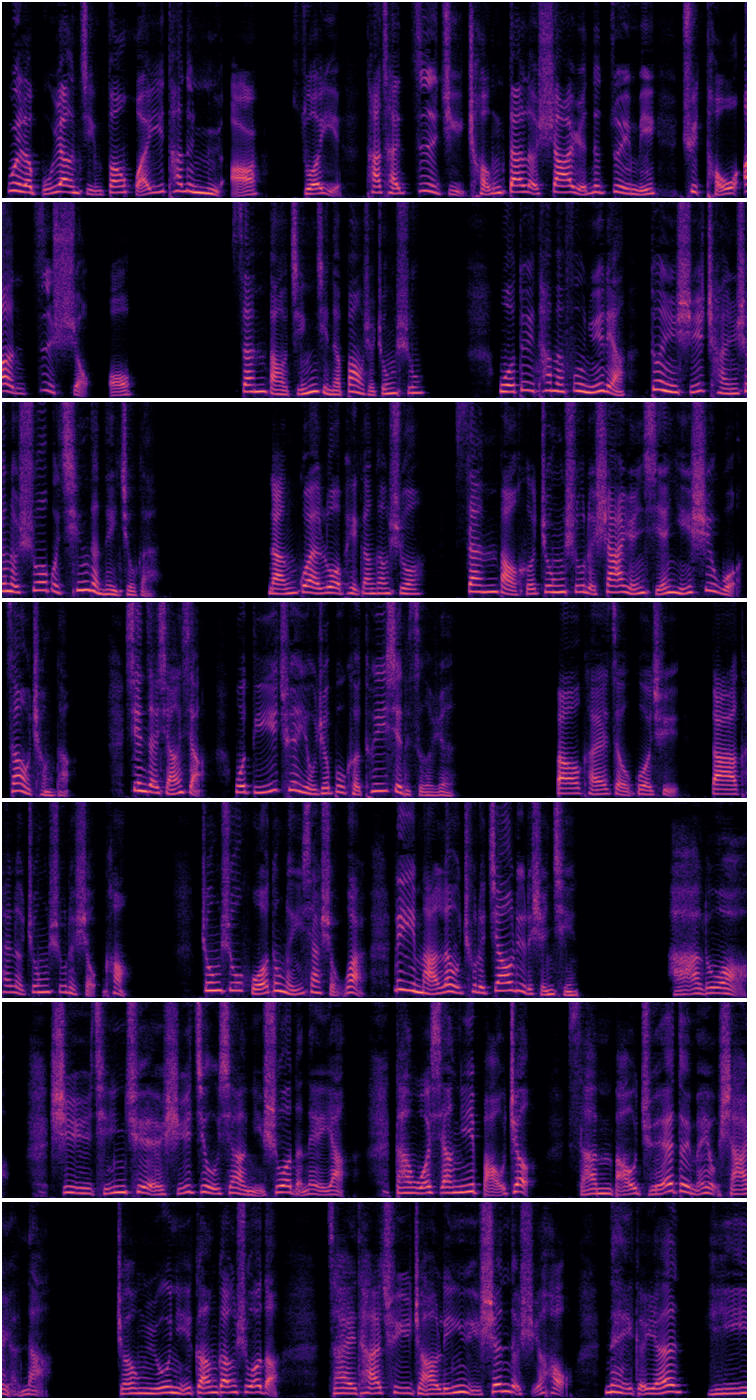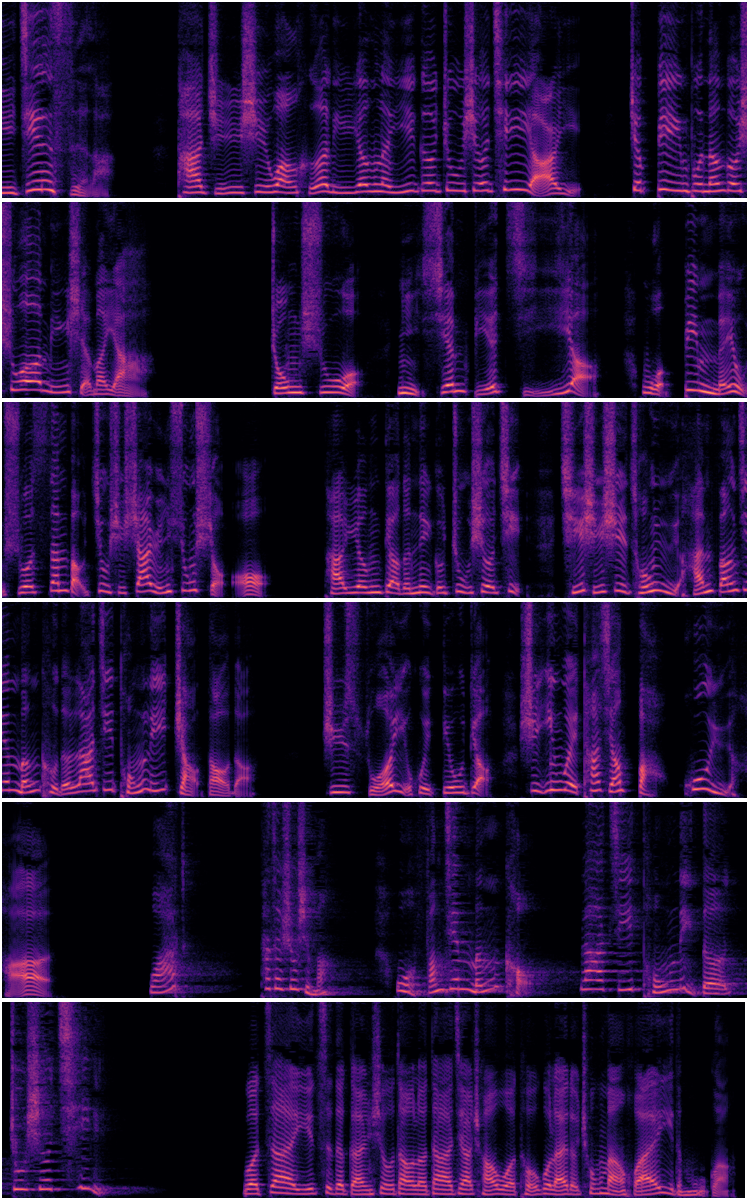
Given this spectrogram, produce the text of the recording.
为了不让警方怀疑他的女儿，所以他才自己承担了杀人的罪名，去投案自首。三宝紧紧的抱着钟书，我对他们父女俩顿时产生了说不清的内疚感。难怪洛佩刚刚说三宝和钟书的杀人嫌疑是我造成的。现在想想，我的确有着不可推卸的责任。包凯走过去，打开了钟书的手铐。钟书活动了一下手腕，立马露出了焦虑的神情。阿洛。事情确实就像你说的那样，但我向你保证，三宝绝对没有杀人呐。正如你刚刚说的，在他去找林雨生的时候，那个人已经死了，他只是往河里扔了一个注射器而已，这并不能够说明什么呀。钟叔，你先别急呀。我并没有说三宝就是杀人凶手，他扔掉的那个注射器其实是从雨涵房间门口的垃圾桶里找到的。之所以会丢掉，是因为他想保护雨涵。What？他在说什么？我房间门口垃圾桶里的注射器？我再一次的感受到了大家朝我投过来的充满怀疑的目光。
